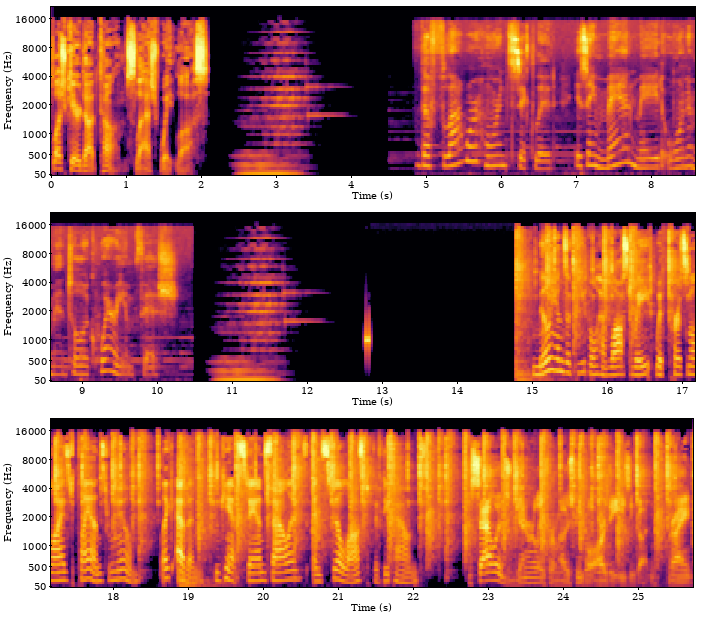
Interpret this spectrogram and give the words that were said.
plushcare.com slash weight loss. The flower horn cichlid is a man made ornamental aquarium fish. Millions of people have lost weight with personalized plans from Noom, like Evan, who can't stand salads and still lost 50 pounds. Salads, generally, for most people, are the easy button, right?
